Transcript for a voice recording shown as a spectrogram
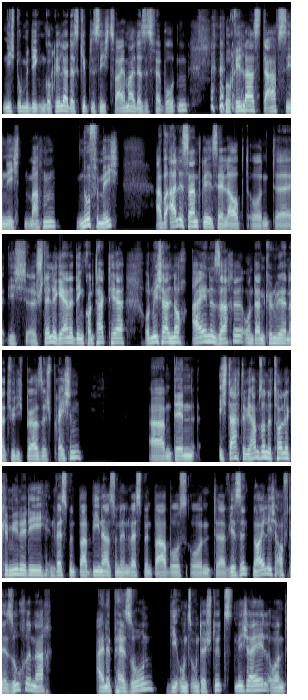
nicht unbedingt ein Gorilla, das gibt es nicht zweimal, das ist verboten. Gorillas darf sie nicht machen, nur für mich. Aber alles andere ist erlaubt und äh, ich äh, stelle gerne den Kontakt her. Und Michael, noch eine Sache und dann können wir natürlich Börse sprechen. Ähm, denn ich dachte, wir haben so eine tolle Community, Investment Barbinas und Investment Barbos und äh, wir sind neulich auf der Suche nach eine Person, die uns unterstützt, Michael. Und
